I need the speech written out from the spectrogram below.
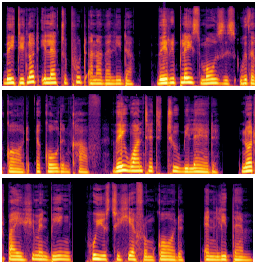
They did not elect to put another leader. They replaced Moses with a god, a golden calf. They wanted to be led, not by a human being who used to hear from God and lead them.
